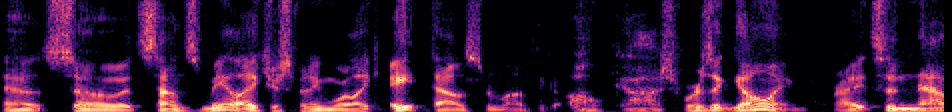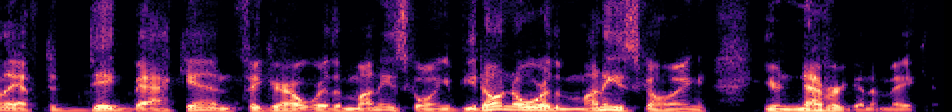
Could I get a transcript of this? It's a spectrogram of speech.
Uh, so it sounds to me like you're spending more like 8,000 a month oh gosh, where's it going? Right. So now they have to dig back in, figure out where the money's going. If you don't know where the money's going, you're never going to make it.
